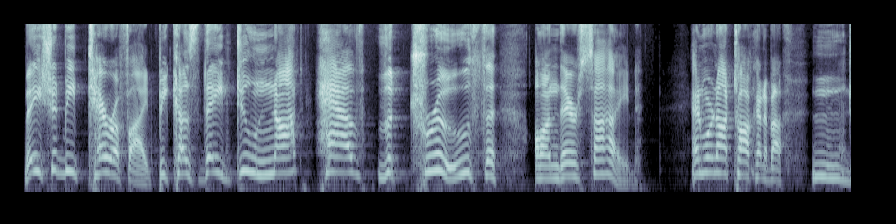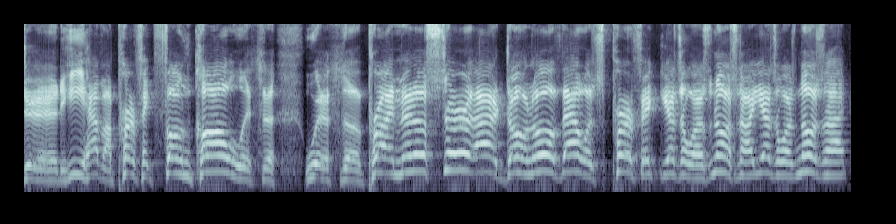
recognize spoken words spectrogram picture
They should be terrified because they do not have the truth on their side. And we're not talking about mm, did he have a perfect phone call with the, with the prime minister? I don't know if that was perfect. Yes, it was. No, it's not. Yes, it was. No, it's not.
